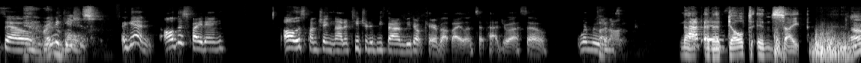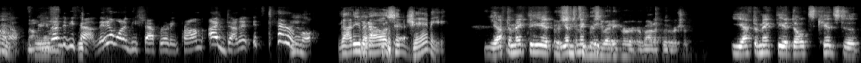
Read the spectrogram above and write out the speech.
So, Yeah, right in the vindication- balls. again, all this fighting, all this punching, not a teacher to be found. We don't care about violence at Padua, so we're moving Fine with on. it. Not an adult in sight. No, Not we. None to be we- found. They don't want to be chaperoning prom. I've done it. It's terrible. Not even Yeah. Allison Janney. you have to make the you have to too make busy the, writing her erotic literature. you have to make the adults kids to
